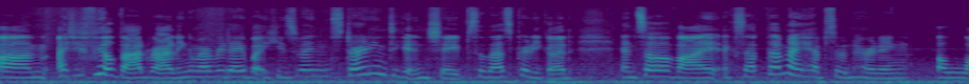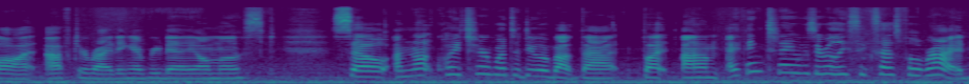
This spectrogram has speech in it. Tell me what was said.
Um, I do feel bad riding him every day, but he's been starting to get in shape, so that's pretty good. And so have I, except that my hips have been hurting a lot after riding every day almost. So I'm not quite sure what to do about that, but um, I think today was a really successful ride.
